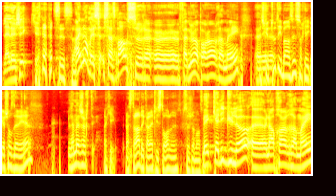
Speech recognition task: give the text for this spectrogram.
La logique. c'est ça. Ah non, mais ça, ça se base sur un, un fameux empereur romain. Est-ce que euh, tout est basé sur quelque chose de réel? La majorité. Ok. Parce que t'as l'air de connaître l'histoire, là. C'est pour ça que je demande ça. Mais Caligula, euh, un empereur romain,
